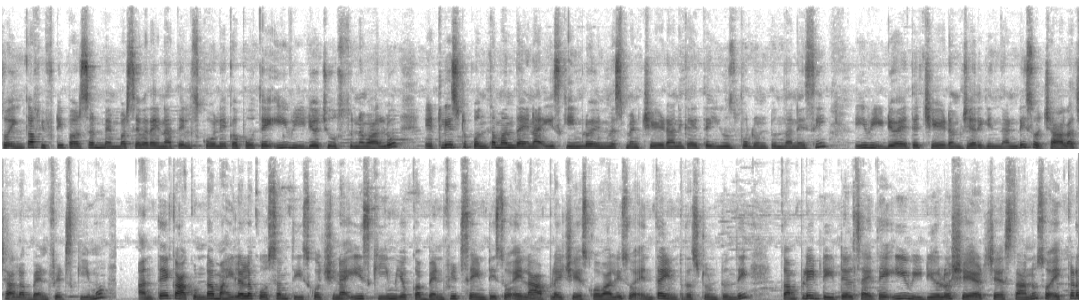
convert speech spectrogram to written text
సో ఇంకా ఫిఫ్టీ పర్సెంట్ మెంబర్స్ ఎవరైనా తెలుసుకోలేకపోతే ఈ వీడియో చూస్తున్న వాళ్ళు అట్లీస్ట్ కొంతమంది అయినా ఈ స్కీమ్లో ఇన్వెస్ట్మెంట్ చేయడానికి అయితే యూస్ఫుల్ ఉంటుందనేసి ఈ వీడియో అయితే చేయడం జరిగిందండి. సో చాలా చాలా బెనిఫిట్ స్కీము అంతేకాకుండా మహిళల కోసం తీసుకొచ్చిన ఈ స్కీమ్ యొక్క బెనిఫిట్స్ ఏంటి? సో ఎలా అప్లై చేసుకోవాలి? సో ఎంత ఇంట్రెస్ట్ ఉంటుంది? కంప్లీట్ డీటెయిల్స్ అయితే ఈ వీడియోలో షేర్ చేస్తాను. సో ఎక్కడ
